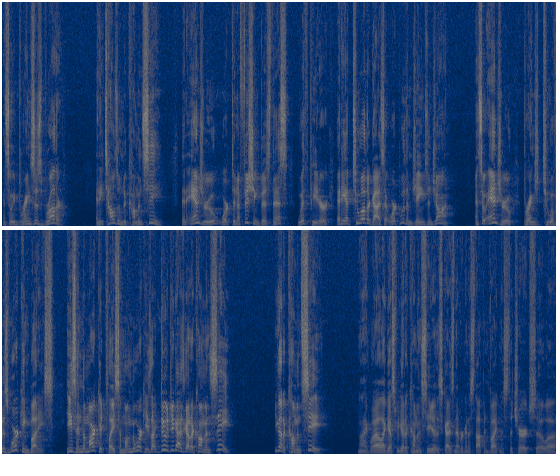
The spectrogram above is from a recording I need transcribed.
And so he brings his brother and he tells him to come and see. Then Andrew worked in a fishing business with Peter, and he had two other guys that worked with him, James and John. And so Andrew brings two of his working buddies. He's in the marketplace among the work. He's like, dude, you guys got to come and see. You got to come and see. I'm like, well, I guess we got to come and see. This guy's never going to stop inviting us to church, so uh,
